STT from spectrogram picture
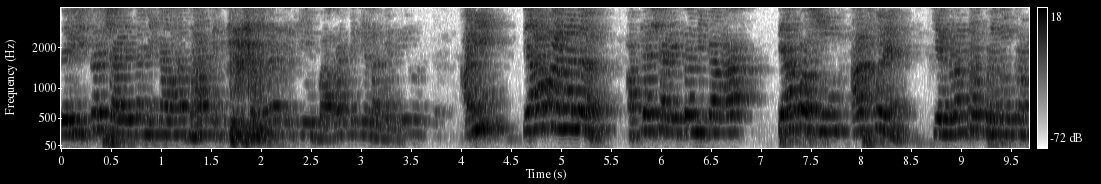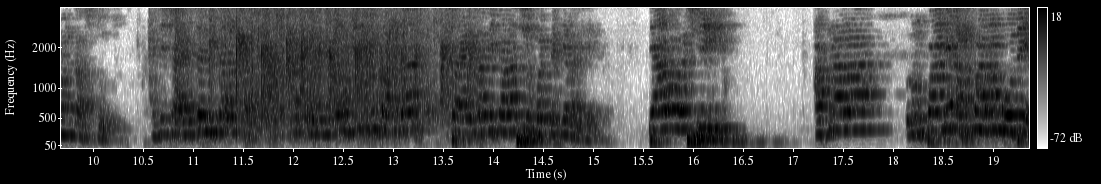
तरी इतर शाळेचा निकाल हा दहा टक्के पंधरा टक्के बारा टक्के लागेल आणि त्या मानानं आपल्या शाळेचा निकाल हा त्यापासून आजपर्यंत केंद्रात हा प्रथम क्रमांक असतो म्हणजे शाळेच्या आपल्या शाळेचा निकाल शंभर टक्के लागेल. त्या वर्षी आपणाला रुपाली आत्माराम मोदे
